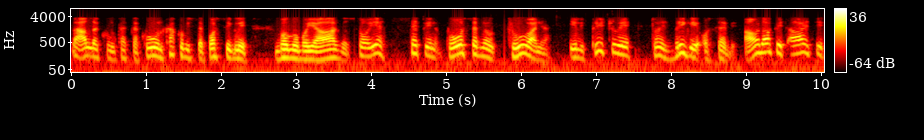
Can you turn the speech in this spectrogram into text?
la'allakum tatakun kako biste postigli bogobojaznost. To je stepen posebnog čuvanja ili pričuve, to je brige o sebi. A onda opet ajeti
